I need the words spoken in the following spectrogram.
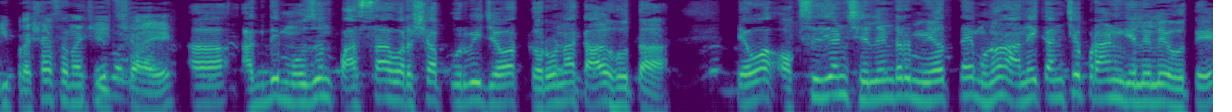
ही प्रशासनाची इच्छा आहे. अ, अगदी मोजून पाच सहा वर्षापूर्वी जेव्हा करोना काळ होता तेव्हा ऑक्सिजन सिलेंडर मिळत नाही म्हणून अनेकांचे प्राण गेलेले होते.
